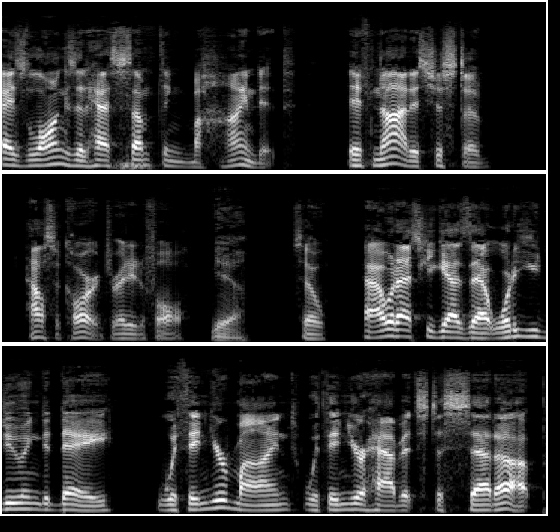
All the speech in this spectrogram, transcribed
as long as it has something behind it. If not, it's just a house of cards ready to fall. Yeah. So I would ask you guys that. What are you doing today within your mind, within your habits to set up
